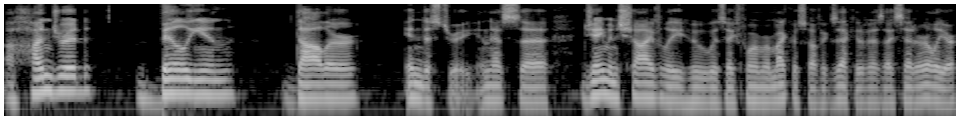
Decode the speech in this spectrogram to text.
A hundred billion dollar industry, and that's uh, Jamen Shively, who was a former Microsoft executive, as I said earlier,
